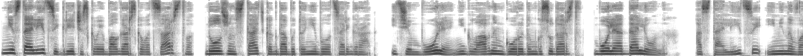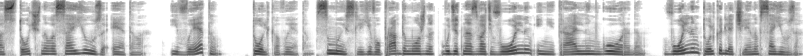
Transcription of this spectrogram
Не столицей греческого и болгарского царства должен стать когда бы то ни было Царьград, и тем более не главным городом государств более отдаленных а столицей именно Восточного Союза этого. И в этом, только в этом, смысле его, правда, можно будет назвать вольным и нейтральным городом. Вольным только для членов Союза.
